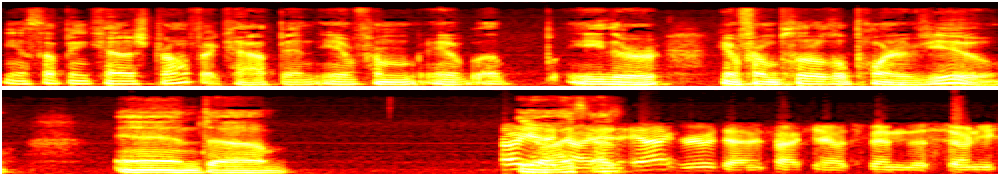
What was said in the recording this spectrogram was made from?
you know something catastrophic happen, you know, from you know, either you know from a political point of view. And um, Oh yeah, know, no, I, I, I, agree with that. In fact, you know, it's been the Sony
